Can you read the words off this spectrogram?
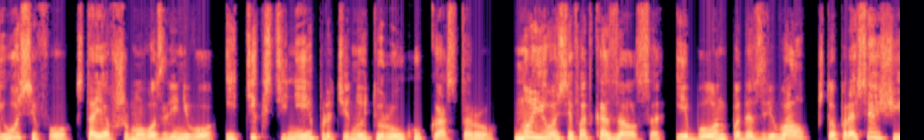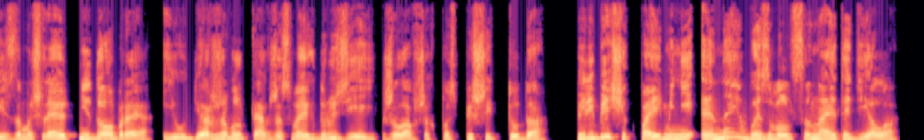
Иосифу, стоявшему возле него, идти к стене и протянуть руку Кастору. Но Иосиф отказался, ибо он подозревал, что просящие замышляют недоброе, и удерживал также своих друзей, желавших поспешить туда. Перебежчик по имени Эней вызвался на это дело,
